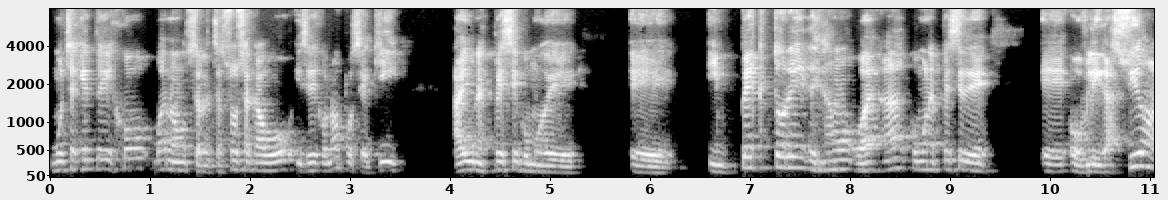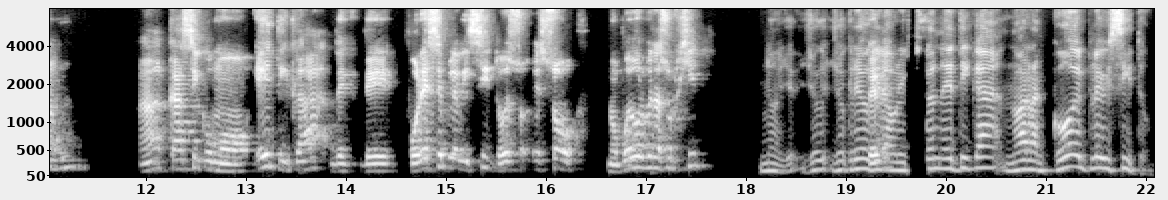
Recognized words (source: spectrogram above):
mucha gente dijo, bueno, se rechazó, se acabó, y se dijo, no, pues aquí hay una especie como de inspectore, digamos, ah, como una especie de eh, obligación, ¿ah? casi como ética, de, por ese plebiscito. Eso, eso no puede volver a surgir. No, yo, yo, creo que la obligación ética no arrancó del plebiscito.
